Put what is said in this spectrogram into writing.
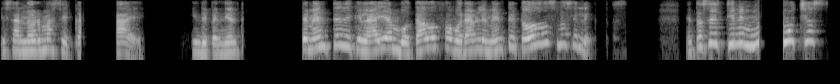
esa norma se cae, independientemente de que la hayan votado favorablemente todos los electos. Entonces tiene muchos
